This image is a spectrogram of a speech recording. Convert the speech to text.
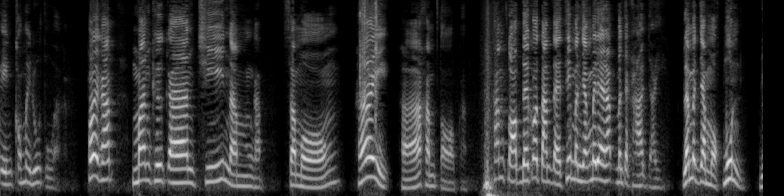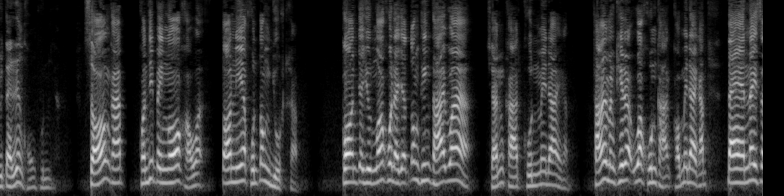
เองก็ไม่รู้ตัว เพราะอะไรครับ มันคือการชี้นำครับ สมองให้หาคำตอบครับ คำตอบใดก็ตามแต่ที่มันยังไม่ได้รับมันจะคาใจ และมันจะหมกมุ่นอยู่แต่เรื่องของคุณสองครับ คนที่ไปง้อเขาอะตอนนี้คุณต้องหยุดครับ ก่อนจะหยุดง้อคุณอาจจะต้องทิ้งท้ายว่า ฉันขาดคุณไม่ได้ครับทำให้มันคิดว่าคุณขาดเขาไม่ได้ครับ แต่ในส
